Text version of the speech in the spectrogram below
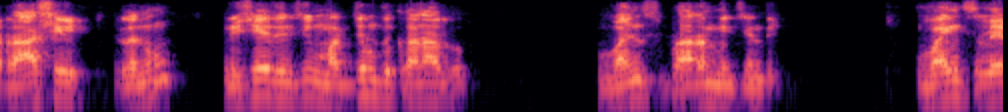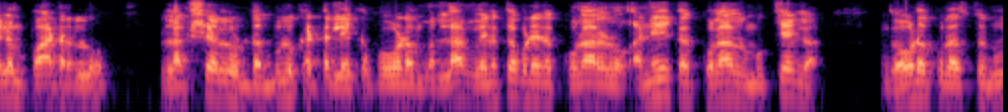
రాశిలను నిషేధించి మద్యం దుకాణాలు వైన్స్ ప్రారంభించింది. వైన్స్ వేలం పాటల్లో లక్షల్లో డబ్బులు కట్టలేకపోవడం వల్ల వెనుకబడిన కులాలలో అనేక కులాలు ముఖ్యంగా గౌడ కులస్తులు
